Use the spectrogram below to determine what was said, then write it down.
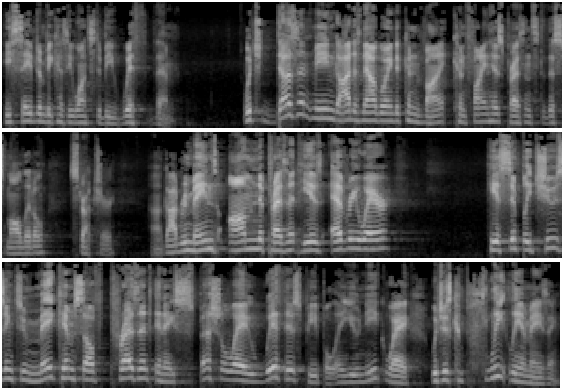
He saved them because he wants to be with them. Which doesn't mean God is now going to confine, confine his presence to this small little structure. Uh, God remains omnipresent. He is everywhere. He is simply choosing to make himself present in a special way with his people, a unique way, which is completely amazing.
